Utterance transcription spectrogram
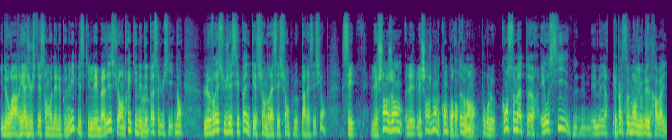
il devra réajuster son modèle économique puisqu'il est basé sur un prix qui n'était mm. pas celui-ci. Donc le vrai sujet, c'est pas une question de récession par récession, c'est les changements, les, changements de comportement, pour le consommateur et aussi de, manière et pas seulement lié au télétravail.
